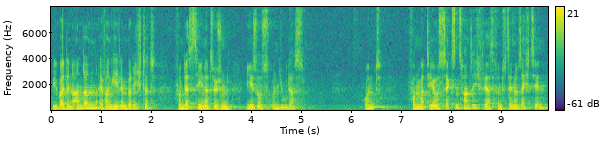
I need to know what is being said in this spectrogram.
wie bei den anderen Evangelien berichtet, von der Szene zwischen Jesus und Judas. Und von Matthäus 26, Vers 15 und 16,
